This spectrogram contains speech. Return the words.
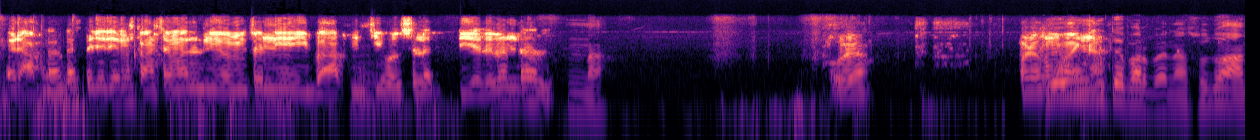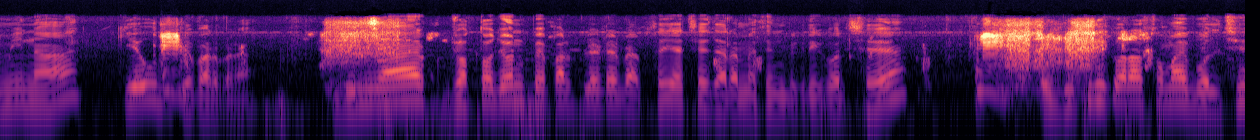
এবার আপনার কাছ থেকে যদি আমি কাঁচামাল নিয়মিত নিই বা আপনি কি হোলসেলার দিয়ে দেবেন তাহলে? না। ওরা ওরকম হয় না? দিতে পারবে না শুধু আমি না কেউ দিতে পারবে না। দুনিয়ার যতজন পেপার প্লেটের ব্যবসায়ী আছে যারা মেশিন বিক্রি করছে বিক্রি করার সময় বলছে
